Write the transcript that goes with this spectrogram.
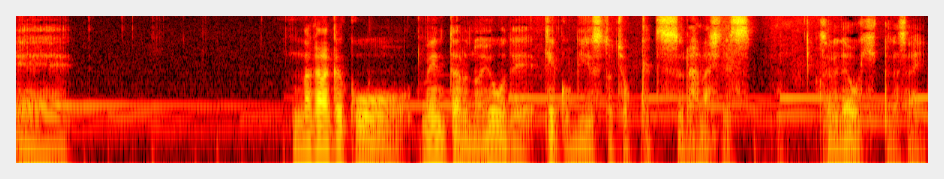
えー、なかなかこうメンタルのようで結構技術と直結する話です。それではお聞きください。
